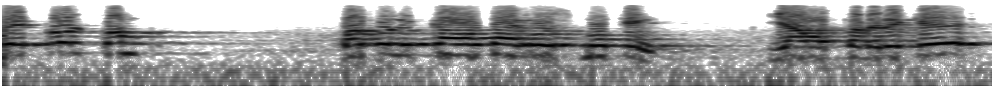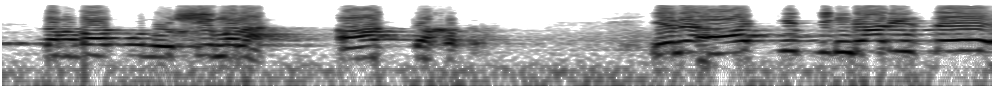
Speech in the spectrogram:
پیٹرول پمپ پر تو لکھا ہوتا ہے نو اسموکنگ یا مطلب ہے کہ تمباکو نوشی منع آگ کا خطرہ۔ یعنی آگ کی چنگاری سے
